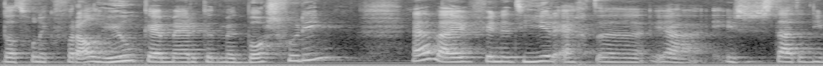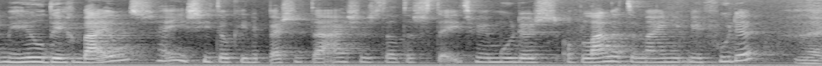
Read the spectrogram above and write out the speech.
dat vond ik vooral heel kenmerkend met borstvoeding. Hè, wij vinden het hier echt, eh, ja, is, staat het niet meer heel dicht bij ons. Hè, je ziet ook in de percentages dat er steeds meer moeders op lange termijn niet meer voeden. Nee.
